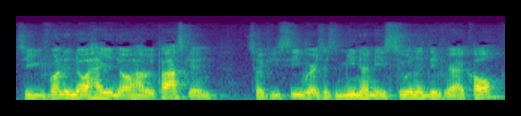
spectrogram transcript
So you want to know how you know how we paskin. So if you see where it says min hanisu and divrei kol,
